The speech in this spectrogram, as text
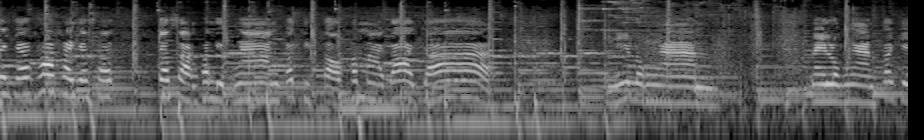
นะจ๊ะถ้าใครจะจะสั่งผลิตงานก็ติดต่อเข้ามาได้จ้าอันนี้โรงงาน ในโรงงานก็จะ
